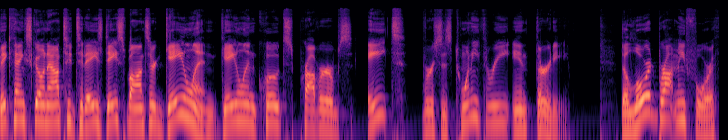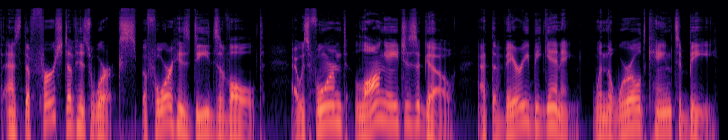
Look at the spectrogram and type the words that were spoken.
Big thanks going out to today's day sponsor, Galen. Galen quotes Proverbs 8, verses 23 and 30. The Lord brought me forth as the first of his works, before his deeds of old. I was formed long ages ago, at the very beginning, when the world came to be.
